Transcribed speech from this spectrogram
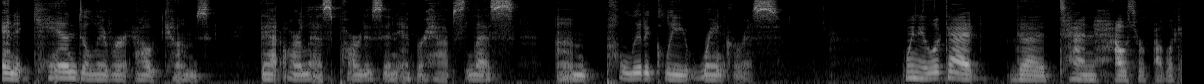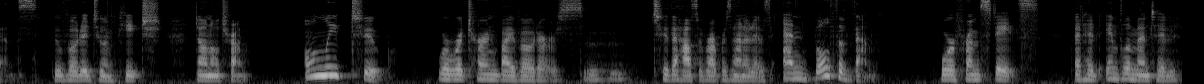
and it can deliver outcomes that are less partisan and perhaps less um, politically rancorous. When you look at the 10 House Republicans who voted to impeach Donald Trump, only two were returned by voters to the House of Representatives, and both of them were from states that had implemented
